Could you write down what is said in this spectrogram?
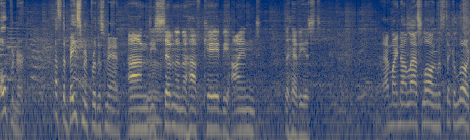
opener. That's the basement for this man. And he's seven and a half K behind the heaviest. That might not last long. Let's take a look.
